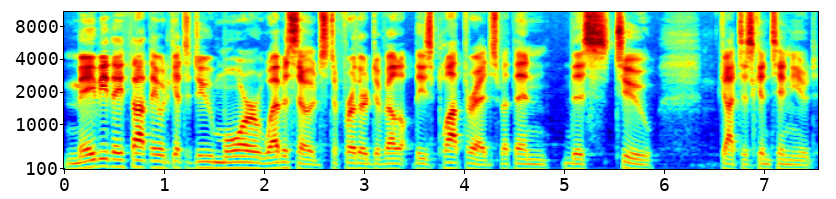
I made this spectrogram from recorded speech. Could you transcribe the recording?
Maybe they thought they would get to do more webisodes to further develop these plot threads, but then this too got discontinued.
